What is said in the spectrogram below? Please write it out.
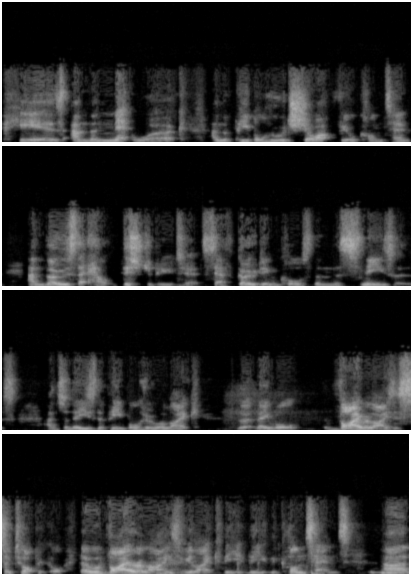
peers and the network and the people who would show up for your content and those that help distribute it. Seth godin calls them the sneezers. And so these are the people who are like that they will viralize it's so topical they will viralize if you like the the, the content mm-hmm. uh,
